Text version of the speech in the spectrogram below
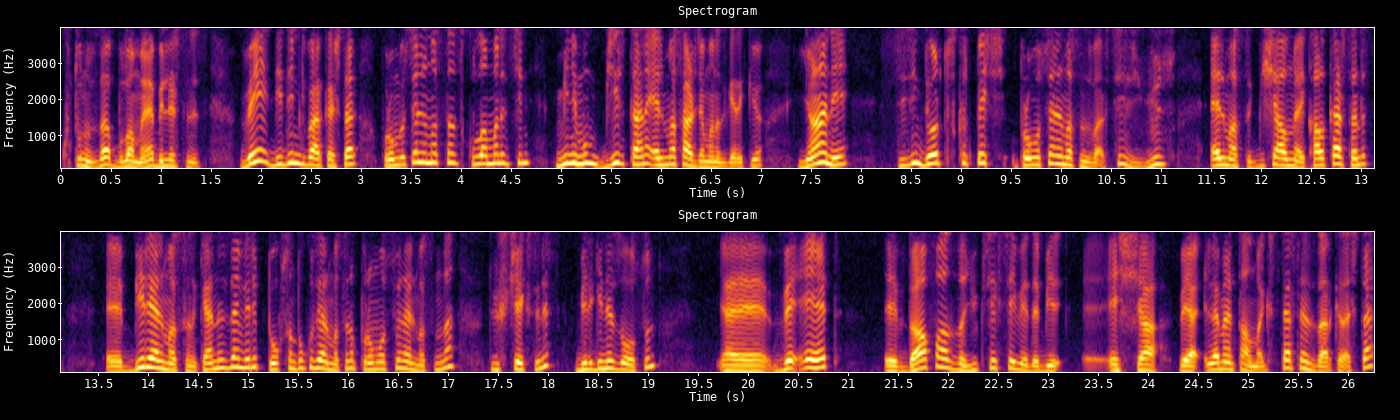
kutunuzda bulamayabilirsiniz. Ve dediğim gibi arkadaşlar promosyon elmaslarınızı kullanmanız için minimum bir tane elmas harcamanız gerekiyor. Yani sizin 445 promosyon elmasınız var. Siz 100 elmaslık bir şey almaya kalkarsanız e, bir elmasını kendinizden verip 99 elmasını promosyon elmasından düşeceksiniz. Bilginiz olsun. Ee, ve evet e, daha fazla yüksek seviyede bir eşya veya element almak isterseniz de arkadaşlar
